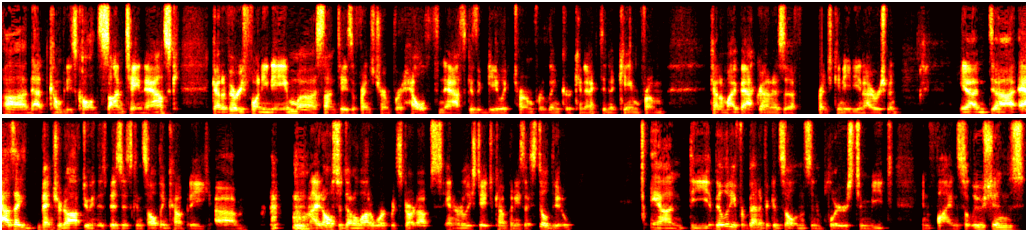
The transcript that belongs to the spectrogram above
Uh, that company is called Sante Nasc. Got a very funny name. Uh, Sante is a French term for health. Nasc is a Gaelic term for link or connect, and it came from kind of my background as a French Canadian Irishman. And uh, as I ventured off doing this business consulting company, um, I'd also done a lot of work with startups and early stage companies. I still do. And the ability for benefit consultants and employers to meet and find solutions,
